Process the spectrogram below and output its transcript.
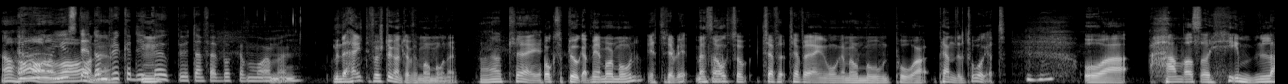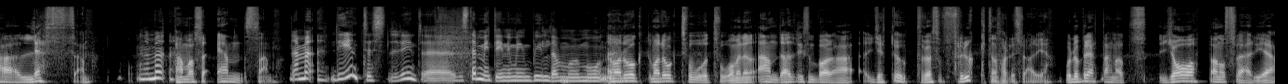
Jaha, Ja, de just var det. De brukar dyka Mm. upp utanför Book of Mormon. Men det här är inte första gången jag träffar mormoner. Okej. Också pluggat med en mormon, jättetrevlig. Men sen också träffade, träffade jag en gång en mormon på pendeltåget. Mhm. Och eh, han var så himla ledsen. Nej, men, Han var så ensam. nej, men det, är inte, det, är inte, det stämmer inte in i min bild av mormoner. De hade, åkt, de hade åkt två och två, men den andra hade liksom bara gett upp. För det var så fruktansvärt i Sverige. Och då berättade han att Japan och Sverige,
